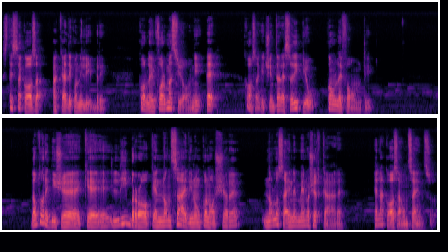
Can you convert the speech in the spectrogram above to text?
Stessa cosa accade con i libri, con le informazioni e, cosa che ci interessa di più, con le fonti. L'autore dice che il libro che non sai di non conoscere non lo sai nemmeno cercare e la cosa ha un senso.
